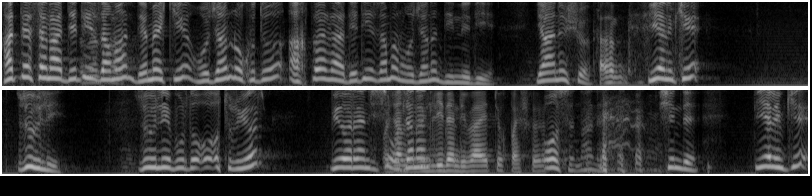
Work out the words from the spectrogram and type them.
haddesena dediği zaman demek ki hocanın okuduğu akberna dediği zaman hocanın dinlediği. Yani şu. Tamam. Diyelim ki Zühli. Zühli burada oturuyor. Bir öğrencisi Hocam hocanın Zühli'den rivayet yok başka öyle. olsun hadi. Şimdi diyelim ki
